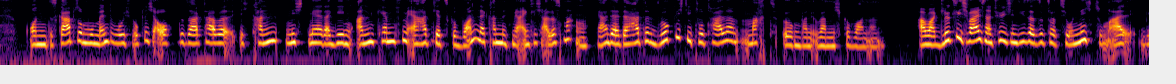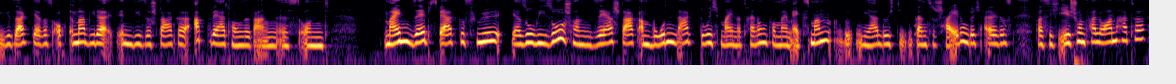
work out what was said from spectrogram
Und es gab so Momente, wo ich wirklich auch gesagt habe, ich kann nicht mehr dagegen ankämpfen. Er hat jetzt gewonnen, der kann mit mir eigentlich alles machen. Ja, der, der hatte wirklich die totale Macht irgendwann über mich gewonnen. Aber glücklich war ich natürlich in dieser Situation nicht, zumal, wie gesagt, ja, das auch immer wieder in diese starke Abwertung gegangen ist und mein Selbstwertgefühl ja sowieso schon sehr stark am Boden lag durch meine Trennung von meinem Ex-Mann, ja, durch die ganze Scheidung, durch all das, was ich eh schon verloren hatte.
